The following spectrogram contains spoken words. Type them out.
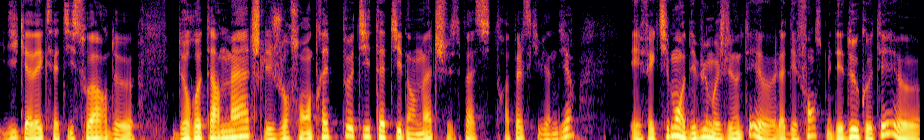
il dit qu'avec cette histoire de, de retard de match, les joueurs sont rentrés petit à petit dans le match. Je sais pas si tu te rappelles ce qu'il vient de dire. Et effectivement, au début, moi je l'ai noté, euh, la défense, mais des deux côtés, euh,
